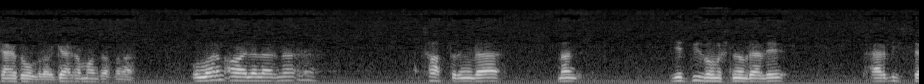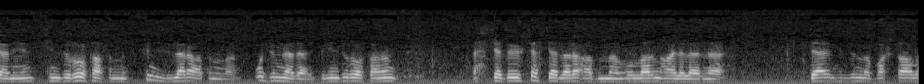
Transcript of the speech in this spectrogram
şəhid oldular qəhrəmancasına. Onların ailələrinə çatdırın və mən 713 nömrəli hərbi hissənin 2-ci rotasının bütün üzvləri adından, o cümlədən 1-ci rotanın əskər döyüşçü əskərləri adından onların ailələrinə dərin hüzünlə başsağlığı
